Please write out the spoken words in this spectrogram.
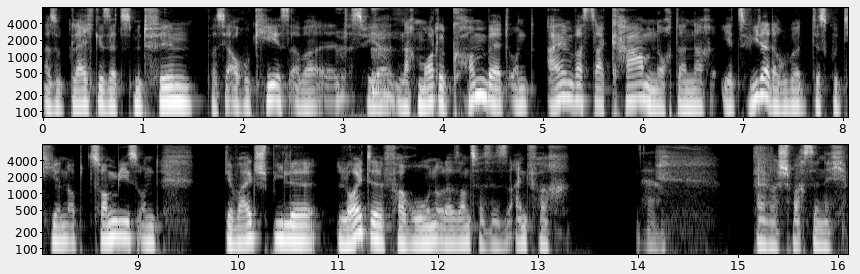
also gleichgesetzt mit Film, was ja auch okay ist, aber äh, dass wir nach Mortal Kombat und allem, was da kam, noch danach jetzt wieder darüber diskutieren, ob Zombies und Gewaltspiele Leute verrohen oder sonst was, das ist einfach, Ja. einfach schwachsinnig.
